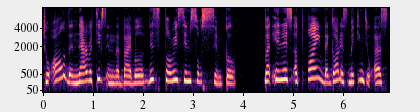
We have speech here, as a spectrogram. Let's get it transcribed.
to all the narratives in the Bible, this story seems so simple. But it is a point that God is making to us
